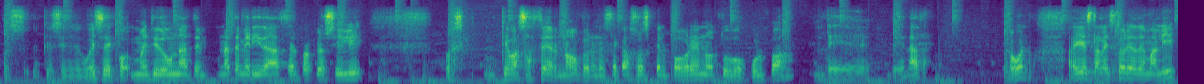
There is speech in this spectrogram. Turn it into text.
pues que si hubiese cometido una, una temeridad el propio Silly, pues, ¿qué vas a hacer, no? Pero en este caso es que el pobre no tuvo culpa de, de nada. Pero bueno, ahí está la historia de Malik,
